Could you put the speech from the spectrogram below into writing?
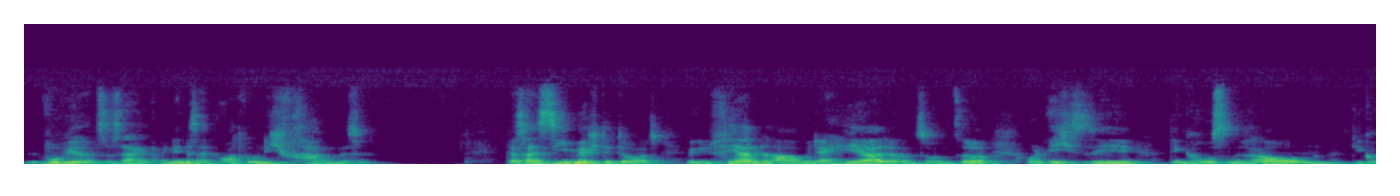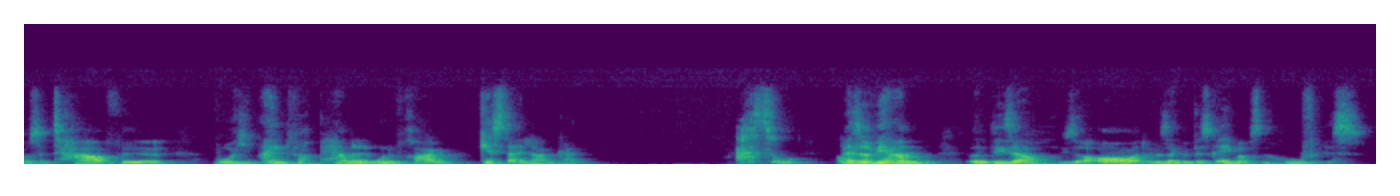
wo wir sozusagen, wir nennen es einen Ort, wo wir nicht fragen müssen. Das heißt, sie möchte dort mit den Pferden arbeiten, mit der Herde und so und so. Und ich sehe den großen Raum, die große Tafel, wo ich einfach permanent ohne Fragen Gäste einladen kann. Ach so. Okay. Also wir haben und dieser, dieser Ort, und wir sagen, wir wissen gar nicht mal, ob es ein Hof ist.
